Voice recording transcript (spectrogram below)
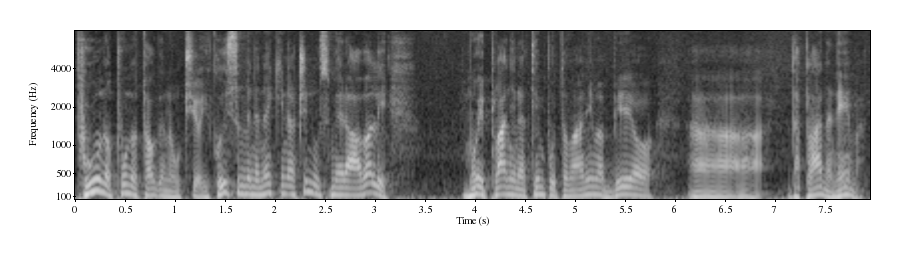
puno, puno toga naučio i koji su me na neki način usmeravali. Moj plan je na tim putovanjima bio da plana nema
